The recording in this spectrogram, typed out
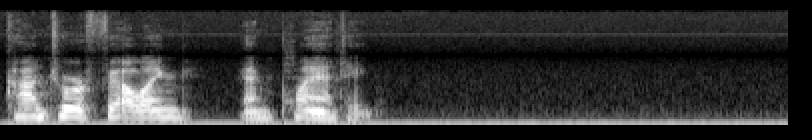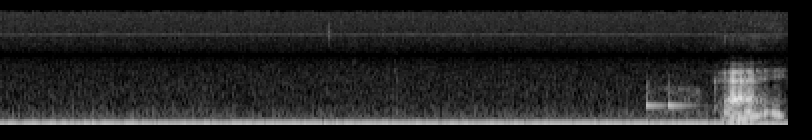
Contour felling and planting. Okay.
